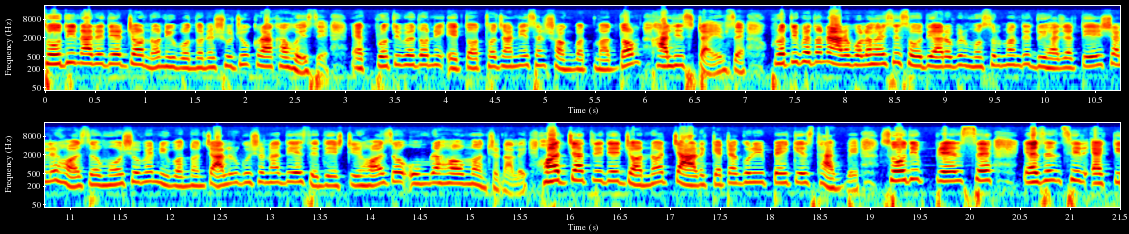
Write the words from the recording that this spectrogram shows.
সৌদি নারীদের জন্য নিবন্ধনের সুযোগ রাখা হয়েছে। এক প্রতিবেদনে এই তথ্য জানিয়েছেন সংবাদ মাধ্যম খালিজ টাইমস। প্রতিবেদনে আরও বলা হয়েছে, সৌদি আরবের মুসলমানদের দুই হাজার তেইশ সালের হজ মৌসুমের নিবন্ধন চালুর ঘোষণা দিয়েছে দেশটির হজ ও উমরাহ মন্ত্রণালয়। হজ যাত্রীদের জন্য চার ক্যাটাগরির প্যাকেজ থাকবে। সৌদি প্রেস এজেন্সির একটি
